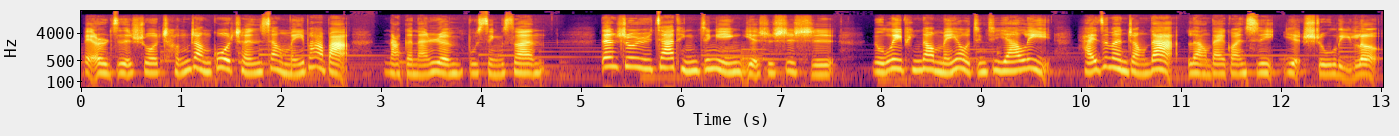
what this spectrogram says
被儿子说成长过程像没爸爸，哪个男人不心酸？但疏于家庭经营也是事实。努力拼到没有经济压力，孩子们长大，两代关系也疏离了。”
